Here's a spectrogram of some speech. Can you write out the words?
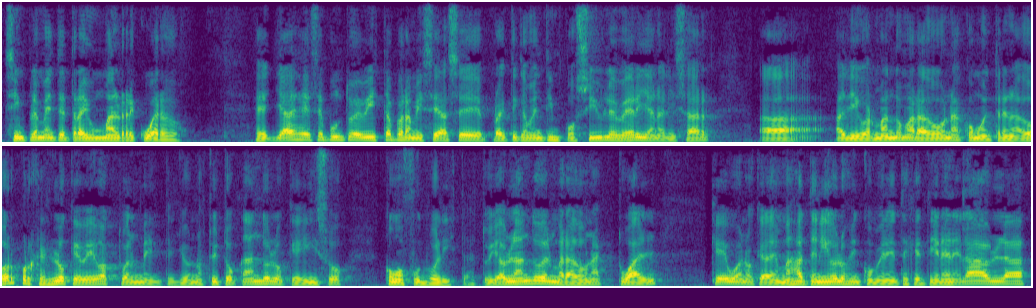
simplemente trae un mal recuerdo. Eh, ya desde ese punto de vista para mí se hace prácticamente imposible ver y analizar a, Diego Armando Maradona como entrenador porque es lo que veo actualmente. Yo no estoy tocando lo que hizo como futbolista. Estoy hablando del Maradona actual, que bueno, que además ha tenido los inconvenientes que tiene en el habla,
